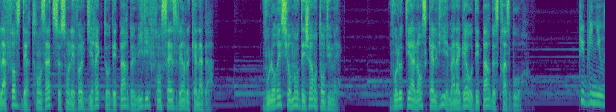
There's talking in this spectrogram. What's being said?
La force d'Air Transat, ce sont les vols directs au départ de huit villes françaises vers le Canada. Vous l'aurez sûrement déjà entendu, mais. Voloté à Lens, Calvi et Malaga au départ de Strasbourg. Publi News.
